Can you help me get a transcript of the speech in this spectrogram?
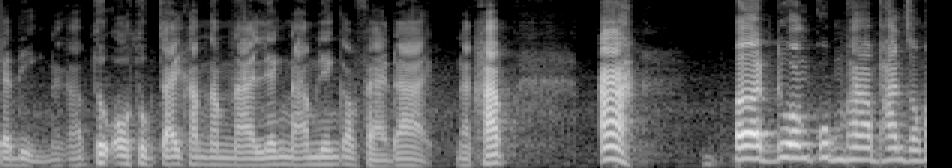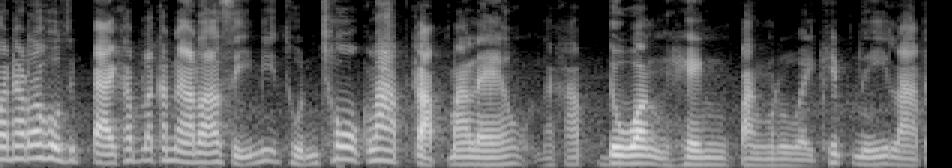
กระดิ่งนะครับ ทุกอกถูกใจคำทำนายเลี้ยงน้ำเลี้ยงกาแฟได้นะครับอะ เปิดดวงกุมภาพันธ์ 2568 ครับ ลัคนาราศีมิถุนโชคลาภกลับมาแล้วนะครับ ดวงเฮงปังรวย คลิปนี้ลาไป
